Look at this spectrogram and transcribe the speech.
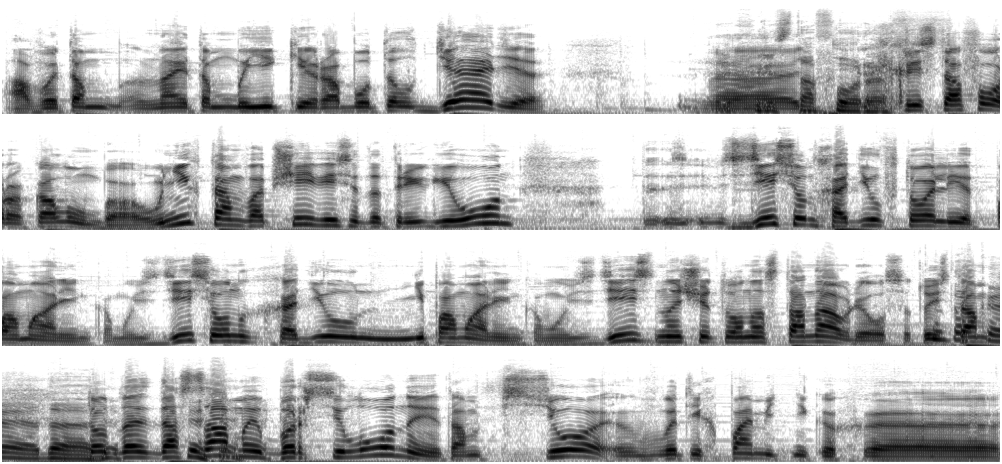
А в этом, на этом маяке работал дядя э, Христофора. Христофора Колумба. У них там вообще весь этот регион. э, Здесь он ходил в туалет по-маленькому, здесь он ходил не по-маленькому, здесь, значит, он останавливался. То есть Ну, там такая, да. то до, до самой Барселоны, там все в этих памятниках э,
